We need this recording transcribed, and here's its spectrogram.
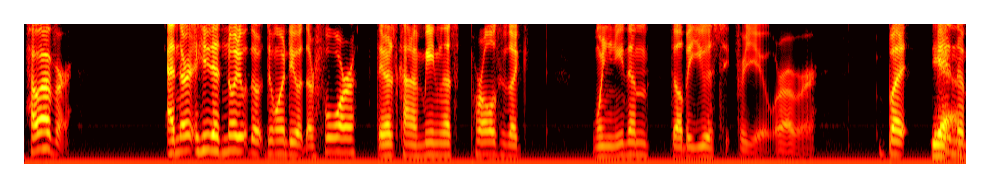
However, and he has no idea what they're, they want to do what they're for. They're just kind of meaningless pearls. He's like, when you need them, they'll be used for you, or whatever. But Yeah. in the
